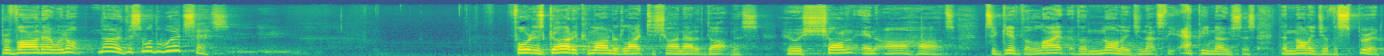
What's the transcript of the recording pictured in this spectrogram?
bravado, we're not, no, this is what the word says. For it is God who commanded light to shine out of darkness, who has shone in our hearts to give the light of the knowledge, and that's the epignosis, the knowledge of the Spirit,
